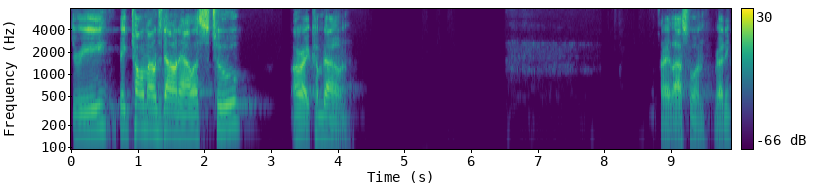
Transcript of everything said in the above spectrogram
three, big toe mounds down, Alice. Two, all right, come down. All right, last one. Ready?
